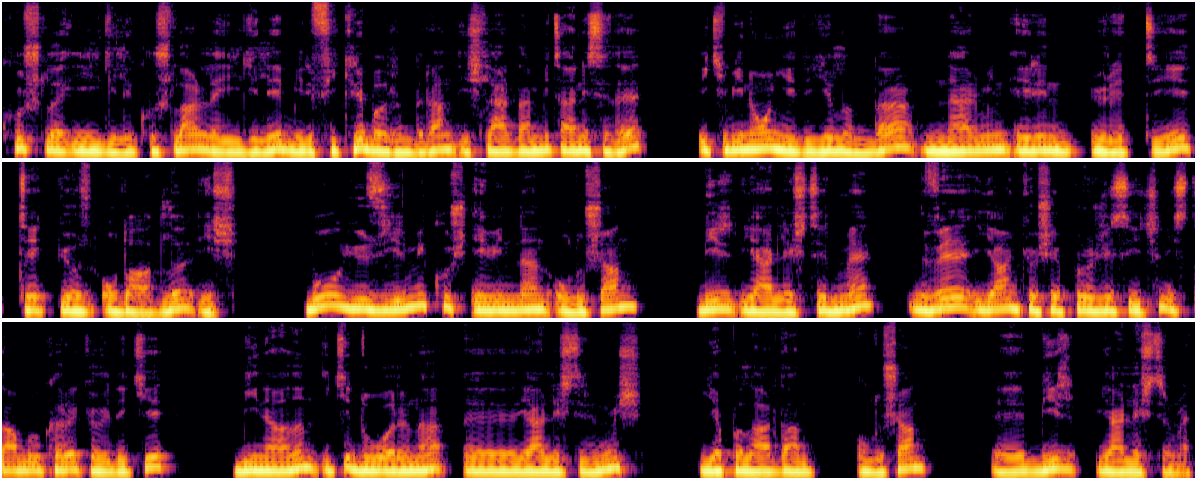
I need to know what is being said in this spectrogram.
kuşla ilgili, kuşlarla ilgili bir fikri barındıran işlerden bir tanesi de 2017 yılında Nermin Er'in ürettiği Tek Göz Oda adlı iş. Bu 120 kuş evinden oluşan bir yerleştirme ve yan köşe projesi için İstanbul Karaköy'deki binanın iki duvarına e, yerleştirilmiş yapılardan oluşan e, bir yerleştirme.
